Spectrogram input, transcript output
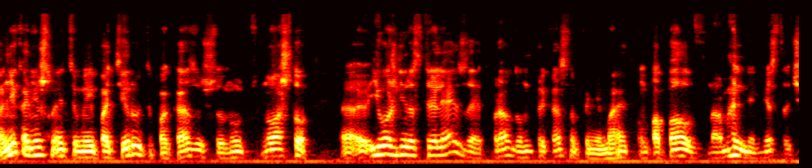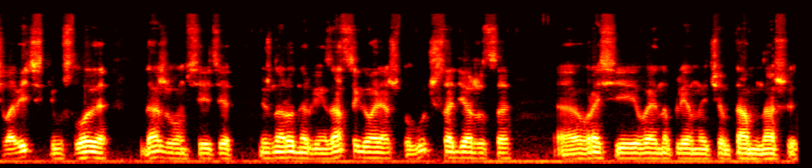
они, конечно, этим и ипотируют и показывают, что ну, ну а что, э, его же не расстреляют за это, правда, он прекрасно понимает. Он попал в нормальное место, человеческие условия. Даже вон все эти международные организации говорят, что лучше содержатся э, в России военнопленные, чем там наши э,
